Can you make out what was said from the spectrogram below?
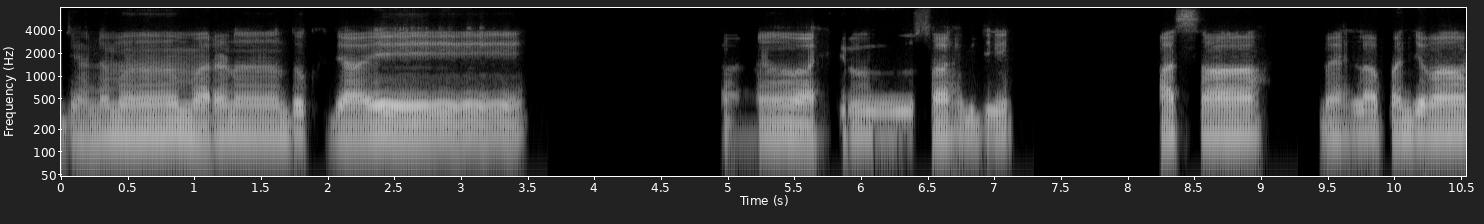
ਜਨਮ ਮਰਨ ਦੁਖ ਜਾਏ। ਧੰਨ ਵਾਹਿਗੁਰੂ ਸਾਹਿਬ ਜੀ। ਆਸਾ ਮਹਿਲਾ ਪੰਜਵਾਂ,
